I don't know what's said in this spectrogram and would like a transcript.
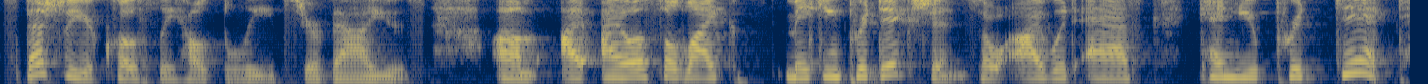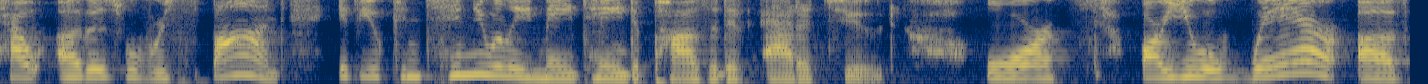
especially your closely held beliefs, your values. Um, I, I also like making predictions. So I would ask, can you predict how others will respond if you continually maintained a positive attitude? Or are you aware of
